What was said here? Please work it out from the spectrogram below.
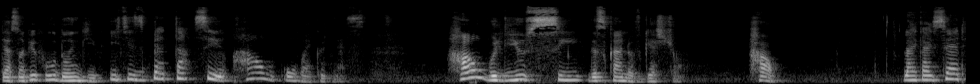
there are some people who don't give. It is better. See, how, oh my goodness. How will you see this kind of gesture? How? Like I said,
